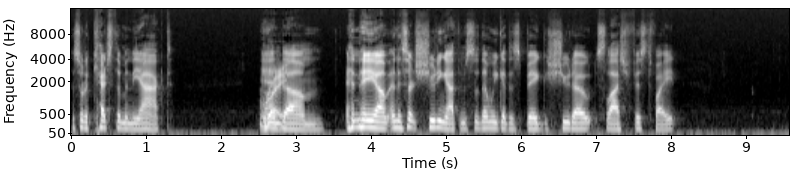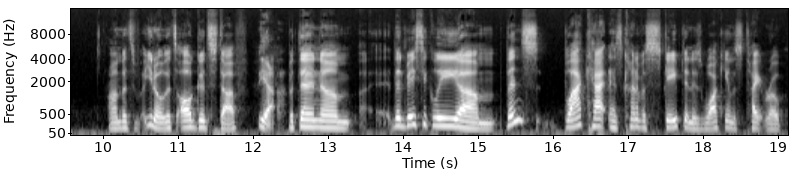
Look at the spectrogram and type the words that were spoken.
they sort of catch them in the act, and Right. um, and they um, and they start shooting at them. So then we get this big shootout slash fist fight. Um, that's you know that's all good stuff. yeah, But then, um, then basically, um, then S- Black Cat has kind of escaped and is walking on this tightrope.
